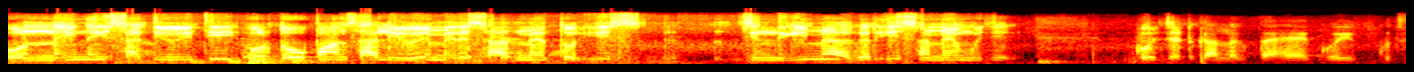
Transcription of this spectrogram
और नई नई शादी हुई थी और दो पाँच साल ही हुए मेरे साथ में तो इस ज़िंदगी में अगर इस समय मुझे कोई झटका लगता है, कोई कुछ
